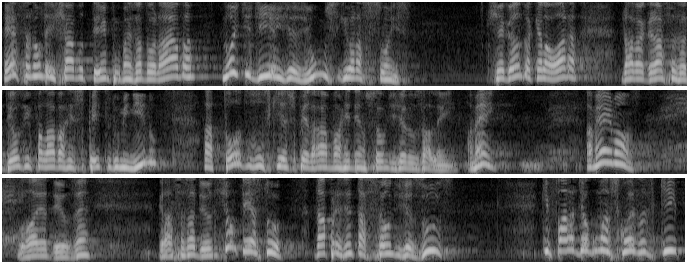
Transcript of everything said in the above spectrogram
Essa não deixava o templo, mas adorava noite e dia em jejuns e orações. Chegando aquela hora, dava graças a Deus e falava a respeito do menino a todos os que esperavam a redenção de Jerusalém. Amém? Amém, irmãos? Glória a Deus, né? Graças a Deus. Esse é um texto da apresentação de Jesus que fala de algumas coisas que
